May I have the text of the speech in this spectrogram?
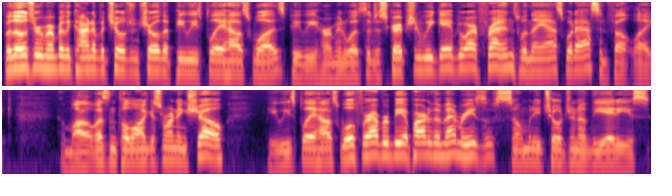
For those who remember the kind of a children's show that Pee Wee's Playhouse was, Pee Wee Herman was the description we gave to our friends when they asked what acid felt like. And while it wasn't the longest running show, Pee Wee's Playhouse will forever be a part of the memories of so many children of the 80s,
